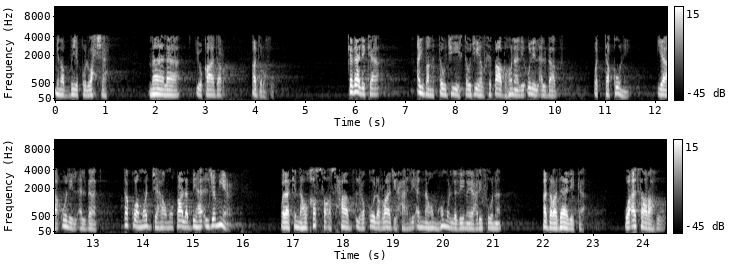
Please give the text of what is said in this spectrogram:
من الضيق والوحشة ما لا يقادر قدره. كذلك أيضا التوجيه توجيه الخطاب هنا لأولي الألباب. واتقوني يا أولي الألباب. تقوى موجهة ومطالب بها الجميع. ولكنه خص أصحاب العقول الراجحة لأنهم هم الذين يعرفون قدر ذلك وأثره.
